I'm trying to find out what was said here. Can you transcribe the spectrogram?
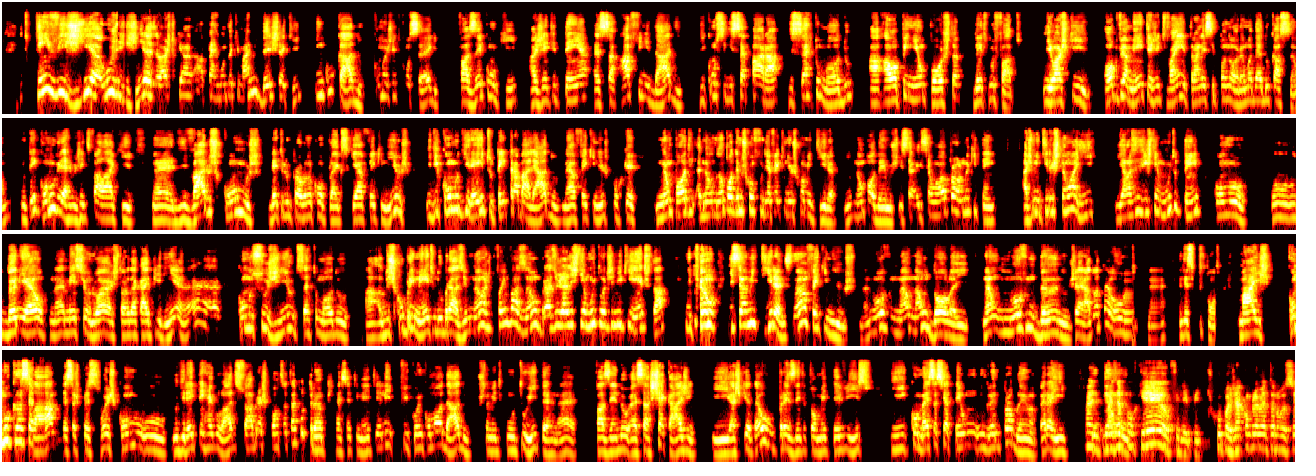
quem vigia os vigias, eu acho que é a pergunta que mais me deixa aqui inculcado. Como a gente consegue fazer com que a gente tenha essa afinidade de conseguir separar, de certo modo, a, a opinião posta dentro do fato. E eu acho que, obviamente, a gente vai entrar nesse panorama da educação. Não tem como, Guilherme, a gente falar aqui né, de vários comos dentro de um problema complexo que é a fake news e de como o direito tem trabalhado né, a fake news, porque não, pode, não, não podemos confundir a fake news com mentira. Não podemos. Isso é, isso é o maior problema que tem. As mentiras estão aí e elas existem há muito tempo, como o Daniel né, mencionou a história da caipirinha. É, como surgiu, de certo modo, o descobrimento do Brasil. Não, a gente foi invasão. O Brasil já existia muito antes de 1500, tá? Então, isso é uma mentira, isso não é uma fake news. Né? Não, houve, não, é, não é um dólar aí, não, é não houve um dano gerado, até houve, né? nesse ponto. Mas como cancelar essas pessoas, como o, o direito tem regulado, isso abre as portas até para o Trump. Recentemente ele ficou incomodado justamente com o Twitter, né? fazendo essa checagem, e acho que até o presidente atualmente teve isso, e começa-se a ter um, um grande problema. Peraí. Mas, então... mas é porque, Felipe, desculpa, já complementando você,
